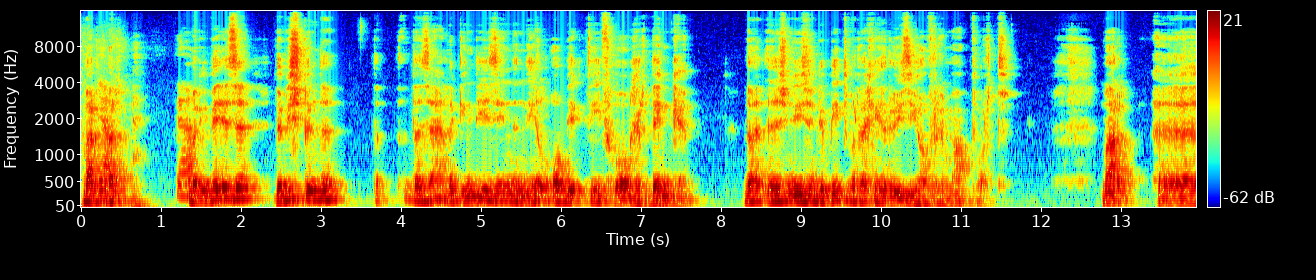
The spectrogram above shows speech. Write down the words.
maar, maar, maar in wezen, de wiskunde, dat, dat, is eigenlijk in die zin een heel objectief hoger denken. Dat is nu een gebied waar er geen ruzie over gemaakt wordt. Maar, uh,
